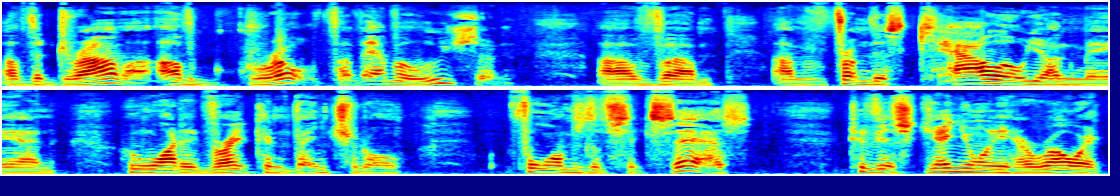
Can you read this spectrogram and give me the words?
of the drama, of growth, of evolution, of um, um, from this callow young man who wanted very conventional forms of success to this genuinely heroic,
